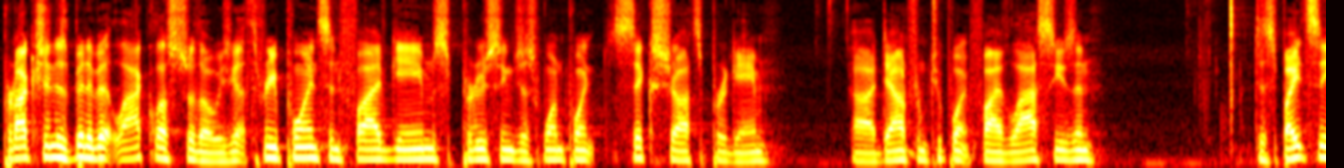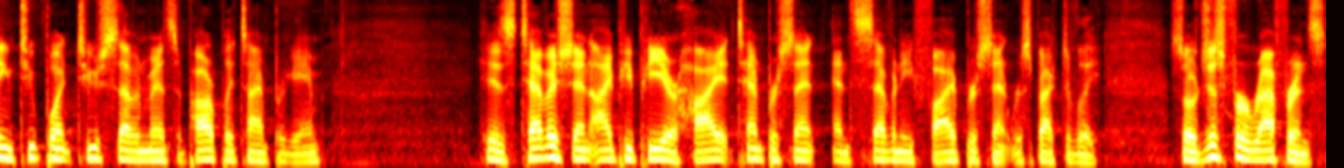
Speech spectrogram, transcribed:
Production has been a bit lackluster though. He's got three points in five games, producing just one point six shots per game, uh, down from two point five last season. Despite seeing two point two seven minutes of power play time per game, his Tevish and IPP are high at ten percent and seventy five percent respectively. So just for reference,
